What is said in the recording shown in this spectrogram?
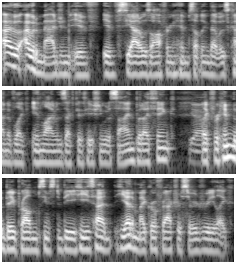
I I would imagine if if Seattle was offering him something that was kind of like in line with his expectation, he would have signed. But I think Yeah. like for him, the big problem seems to be he's had he had a microfracture surgery like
